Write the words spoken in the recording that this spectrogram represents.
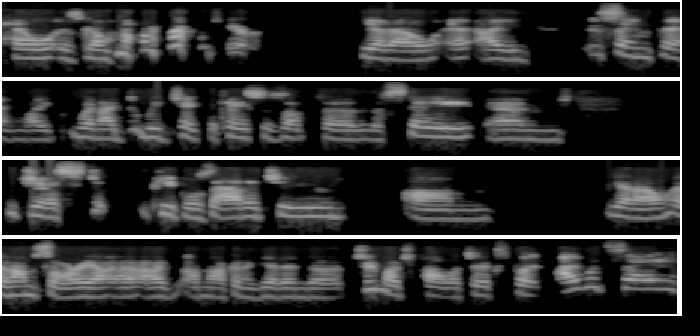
hell is going on around here? You know, I, same thing. Like when I we'd take the cases up to the state and just people's attitude. Um, you know, and I'm sorry, I, I I'm not going to get into too much politics, but I would say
